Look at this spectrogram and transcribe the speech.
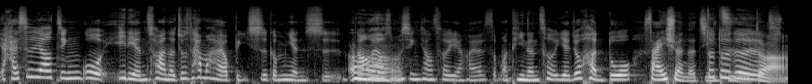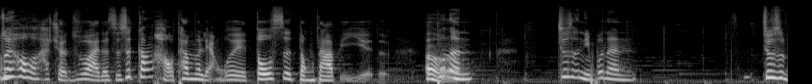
还是要经过一连串的，就是他们还有笔试跟面试，然后还有什么形象测验，还有什么体能测验，就很多筛选的机制。对对对，最后还选出来的只是刚好他们两位都是东大毕业的，你不能，就是你不能，就是。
